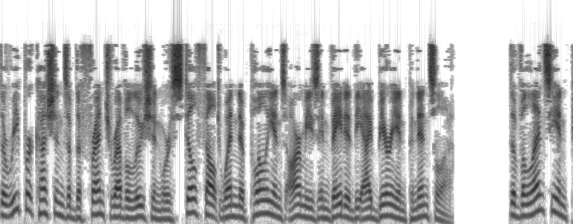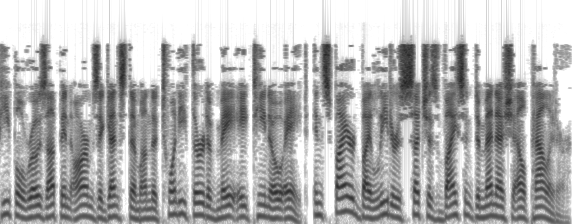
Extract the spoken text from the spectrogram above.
The repercussions of the French Revolution were still felt when Napoleon's armies invaded the Iberian Peninsula. The Valencian people rose up in arms against them on 23 May 1808, inspired by leaders such as Vicent Domenech el Palleter.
